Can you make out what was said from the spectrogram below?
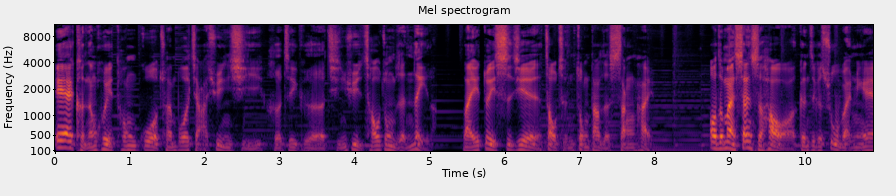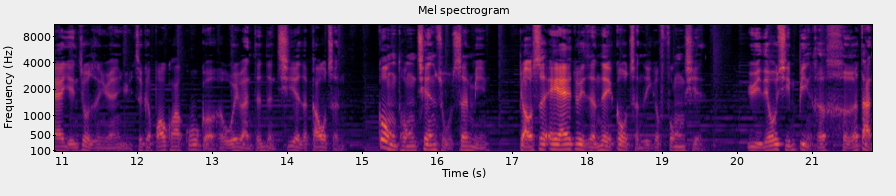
，AI 可能会通过传播假讯息和这个情绪操纵人类了，来对世界造成重大的伤害。奥特曼三十号啊，跟这个数百名 AI 研究人员与这个包括 Google 和微软等等企业的高层。共同签署声明，表示 AI 对人类构成的一个风险，与流行病和核弹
